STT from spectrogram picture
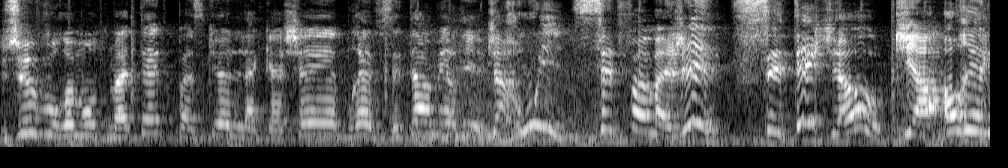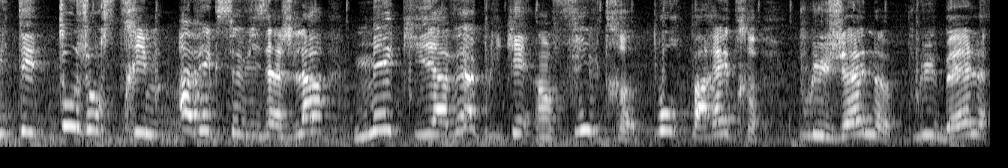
je vous remonte ma tête parce qu'elle la cachait, bref c'était un merdier. Car oui, cette femme âgée, c'était Kiao qui a en réalité toujours stream avec ce visage là mais qui avait appliqué un filtre pour paraître plus jeune, plus belle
